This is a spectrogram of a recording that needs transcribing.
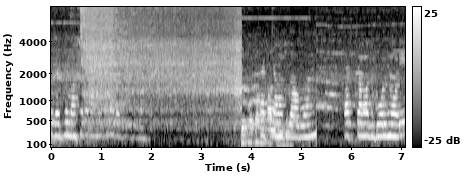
এবার যে মশলাটা বানিয়েছিলাম এটা দিয়ে দিলাম। এক চামচ লবণ এক চামচ গোলমরিচ।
